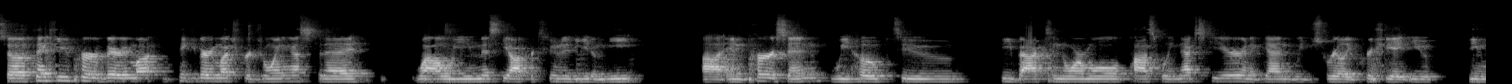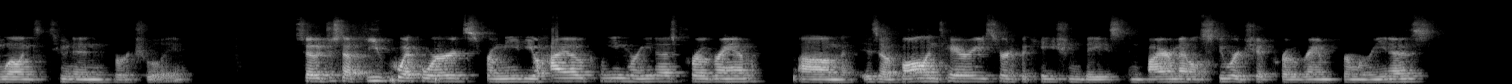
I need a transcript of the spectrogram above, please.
So thank you for very much, thank you very much for joining us today. While we missed the opportunity to meet uh, in person, we hope to be back to normal possibly next year. And again, we just really appreciate you being willing to tune in virtually. So just a few quick words from me. The Ohio Clean Marinas program um, is a voluntary certification-based environmental stewardship program for marinas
